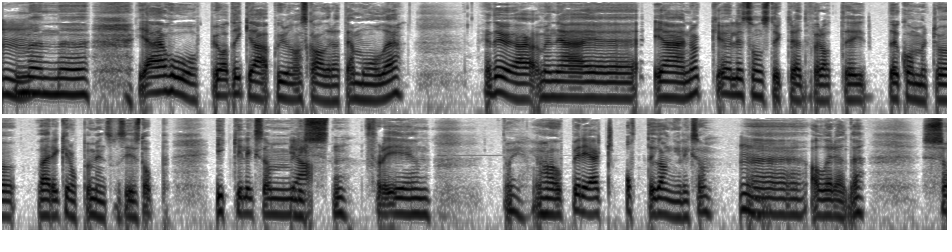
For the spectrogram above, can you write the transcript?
Mm. Men eh, jeg håper jo at det ikke er pga. skader at jeg må det. Det gjør jeg, men jeg, jeg er nok litt sånn stygt redd for at det, det kommer til å være kroppen min som sier stopp. Ikke liksom Ja. lysten. Fordi Oi, jeg har operert åtte ganger, liksom. Mm. Eh, allerede. Så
